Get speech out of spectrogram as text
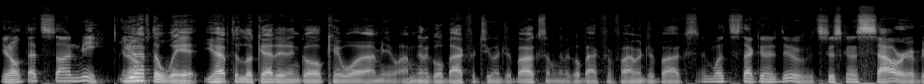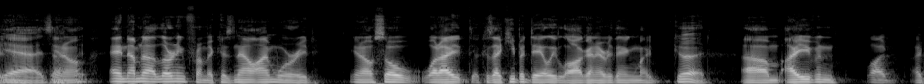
You know, that's on me. You, know? have to weigh it. You have to look at it and go, okay, well, I mean, I'm going to go back for 200 bucks. I'm going to go back for 500 bucks. and what's that going to do? It's just going to sour everything. Yeah, exactly. You know, and I'm not learning from it because now I'm worried. You know, so what I because I keep a daily log on everything. My Good. Um, I even well, I, I,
